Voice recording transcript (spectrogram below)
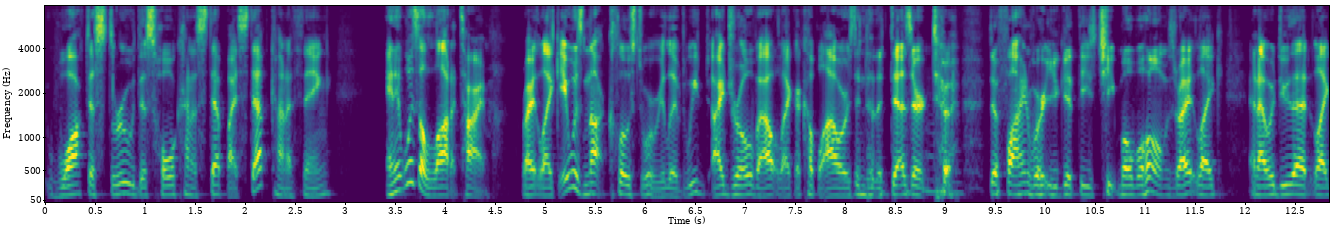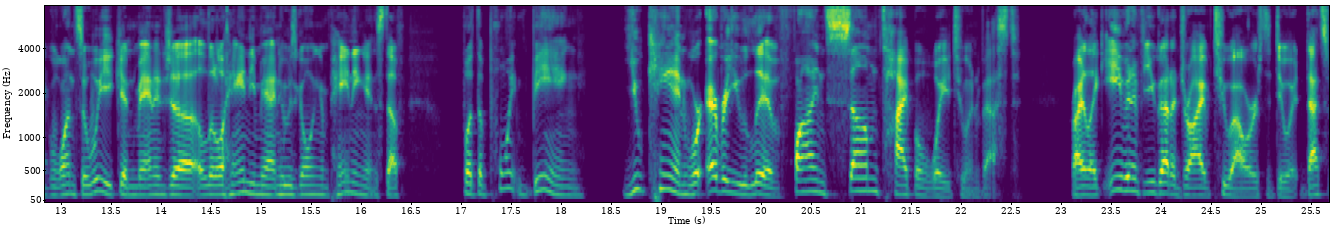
walked us through this whole kind of step by step kind of thing. And it was a lot of time, right? Like it was not close to where we lived. We I drove out like a couple hours into the desert to mm-hmm. to find where you get these cheap mobile homes, right? Like, and I would do that like once a week and manage a, a little handyman who was going and painting it and stuff. But the point being, you can wherever you live find some type of way to invest, right? Like even if you got to drive two hours to do it, that's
